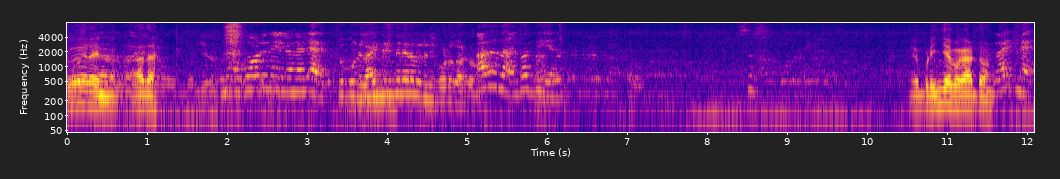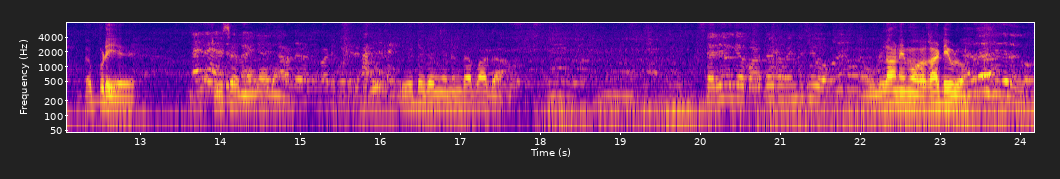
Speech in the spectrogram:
வேற என்ன? அதான் சுப்பு லைட் இந்த நேரம் இல்லை நீ போட்டு காட்டும். அதுதான் பத்தியா. எப்படி இங்கே இப்போ காட்டும்? எப்படி? டீஷர்ட் நல்லா தான். வீட்டுக்கு இங்கே நின்றா பார்க்கலாம் சரி ஓகே வட்டம் என்ன செய்வோம்? உள்ளானே மோக காட்டி விடுவோம் அதுதான் செய்திருக்கோம்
